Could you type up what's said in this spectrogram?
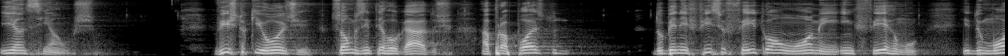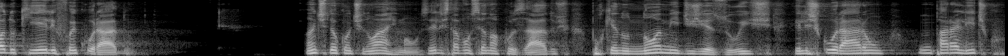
e anciãos. Visto que hoje somos interrogados a propósito do benefício feito a um homem enfermo e do modo que ele foi curado. Antes de eu continuar, irmãos, eles estavam sendo acusados porque, no nome de Jesus, eles curaram um paralítico,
